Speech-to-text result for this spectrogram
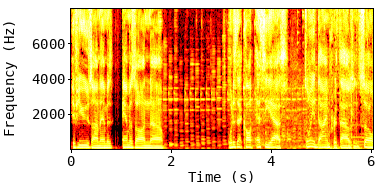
if you use on Amazon, uh, what is that called? SES. It's only a dime per thousand. So,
